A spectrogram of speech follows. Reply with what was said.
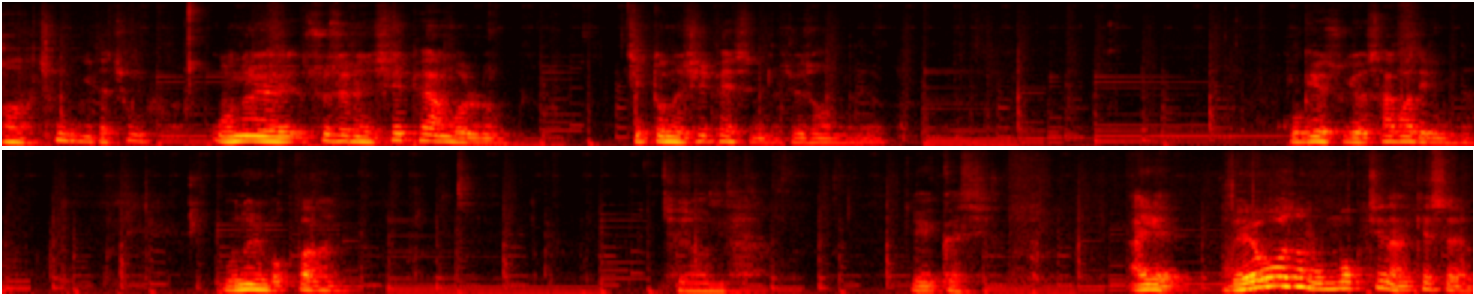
아, 천국이다, 천국. 오늘 수술은 실패한 걸로 집도는 실패했습니다. 죄송합니다, 여러분. 고개 숙여 사과드립니다. 오늘 먹방은 죄송합니다. 여기까지. 아 이게 매워서 못 먹진 않겠어요.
